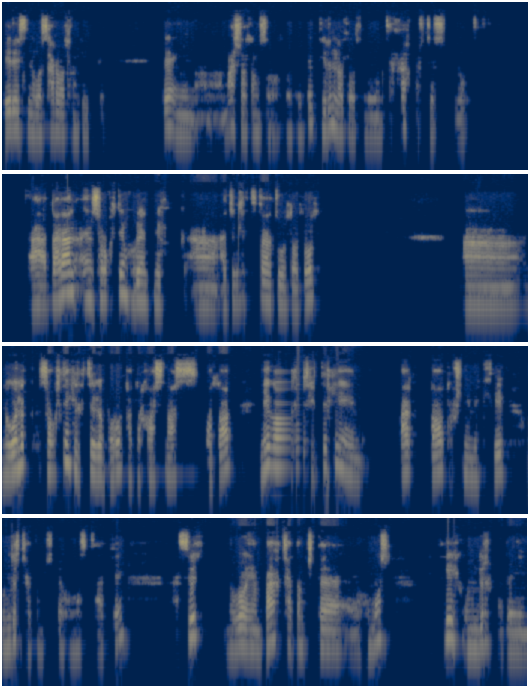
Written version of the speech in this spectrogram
Дээрээс нөгөө сар болгон хийдэг. Тэ ийм маш олон сургалтууд хийдэг. Тэр нь бол нэг залхах процесс юу. За дараа нь энэ сургалтын хүрээнд нэг ажиглагдж байгаа зүйл бол аа нөгөө нэг сургалтын хэрэгцээгээ буруу тодорхойлсноос болоод нэг бол хэтэрхийн баг доод түвшний мэдлэгийг өндөр чадамжтай хүмүүс зааж байна. Эсвэл нөгөө юм бага чадамжтай хүмүүс их өндөр одоо ийм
